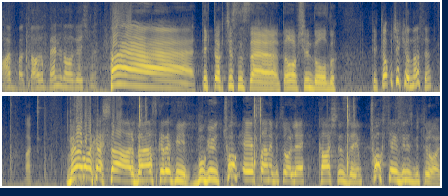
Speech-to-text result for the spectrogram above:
Abi bak dalga, benle dalga geçme. Ha, TikTokçusun sen. Tamam şimdi oldu. TikTok mu çekiyorsun lan sen? Bak Merhaba arkadaşlar ben Asgar Efil. Bugün çok efsane bir trolle karşınızdayım. Çok sevdiğiniz bir troll.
